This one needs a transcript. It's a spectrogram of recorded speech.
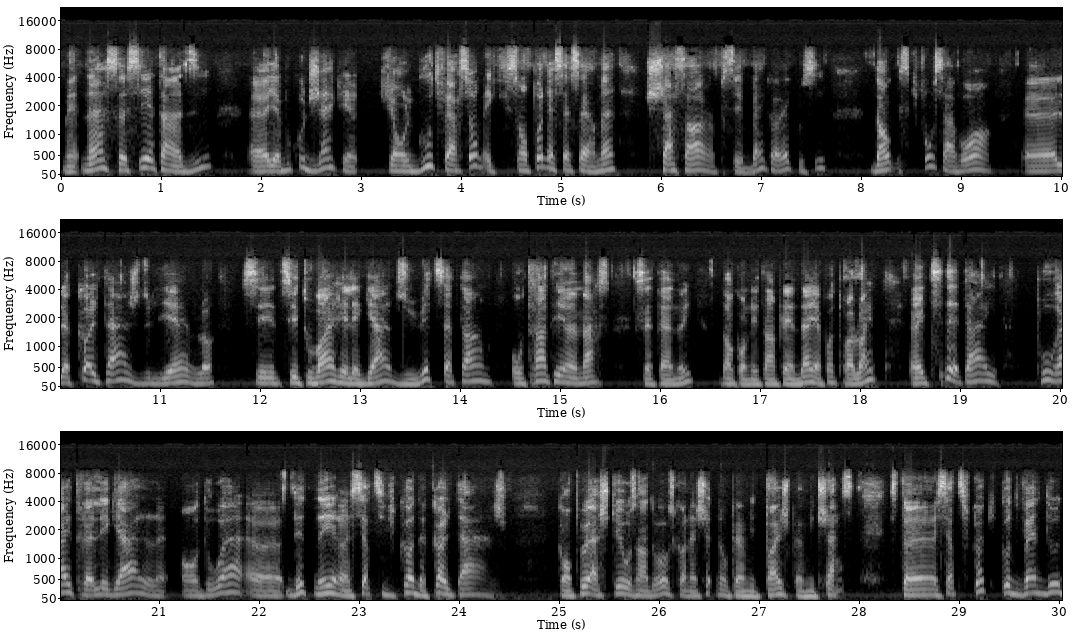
Maintenant, ceci étant dit, euh, il y a beaucoup de gens qui, ont le goût de faire ça, mais qui ne sont pas nécessairement chasseurs, puis c'est bien correct aussi. Donc, ce qu'il faut savoir, euh, le coltage du lièvre, là, c'est ouvert et légal du 8 septembre au 31 mars cette année. Donc, on est en plein dedans, il n'y a pas de problème. Un petit détail, pour être légal, on doit euh, détenir un certificat de coltage qu'on peut acheter aux endroits où on achète nos permis de pêche, permis de chasse. C'est un certificat qui coûte 22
